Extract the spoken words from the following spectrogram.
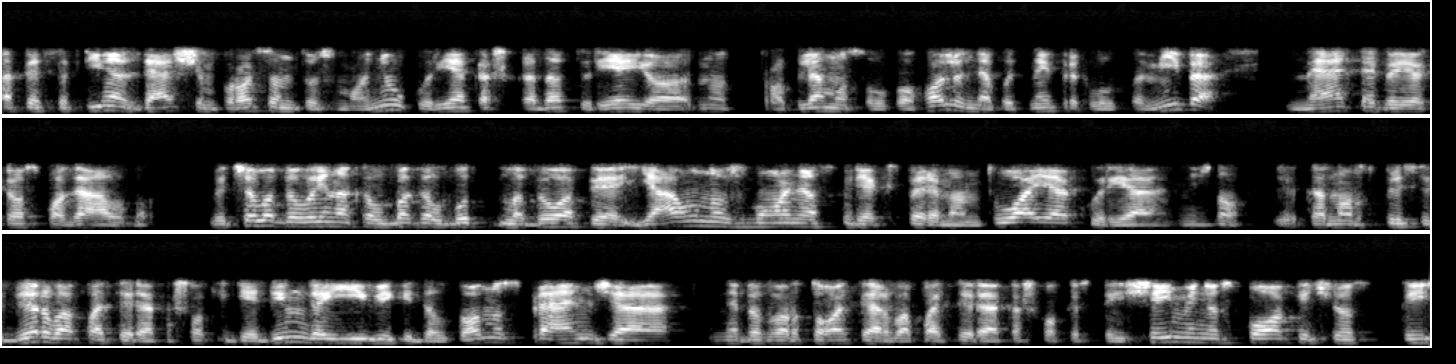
apie 70 procentų žmonių, kurie kažkada turėjo nu, problemų su alkoholiu, nebūtinai priklausomybę, metė be jokios pagalbos. Bet čia labiau eina kalba galbūt labiau apie jaunus žmonės, kurie eksperimentuoja, kurie, nežinau, ką nors prisidirba, patiria kažkokį gėdingą įvykį, dėl to nusprendžia nebevartoti arba patiria kažkokius tai šeiminius pokyčius. Tai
